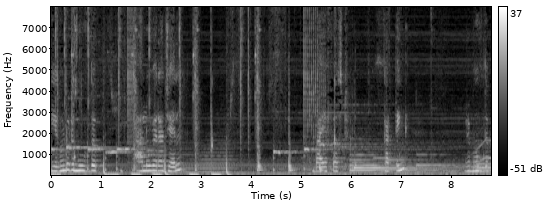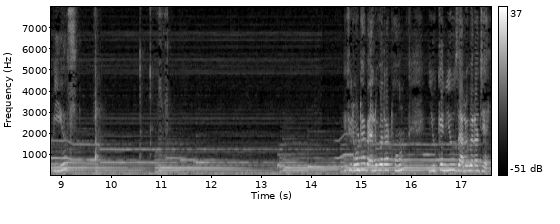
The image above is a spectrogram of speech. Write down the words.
we are going to remove the aloe vera gel by first cutting. Remove the peels. If you don't have aloe vera at home you can use aloe vera gel.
